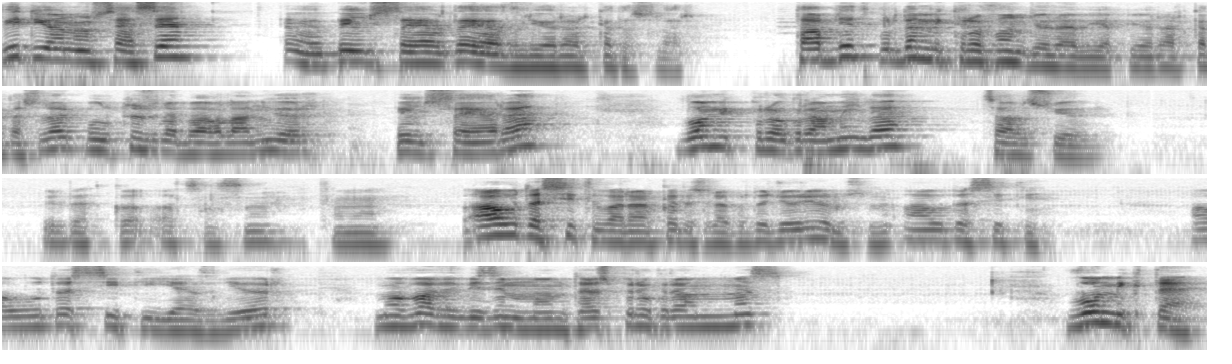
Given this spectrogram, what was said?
videonun sesi e, bilgisayarda yazılıyor arkadaşlar. Tablet burada mikrofon görevi yapıyor arkadaşlar. Bluetooth'la bağlanıyor bilgisayara. Vomik programıyla çalışıyor. Bir dakika açılsın. Tamam. Audacity var arkadaşlar. Burada görüyor musunuz? Audacity. Audacity yazılıyor. Movavi bizim montaj programımız. Vomik'te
